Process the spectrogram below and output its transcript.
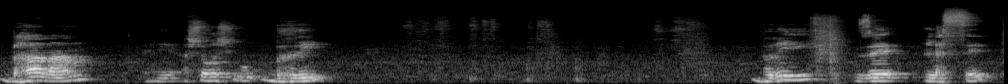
בהרם, השורש הוא ברי, ברי זה לשאת,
